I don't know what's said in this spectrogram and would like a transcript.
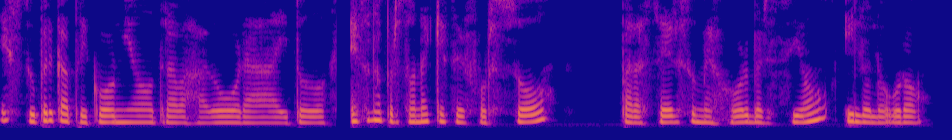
es súper capricornio, trabajadora y todo. Es una persona que se esforzó para ser su mejor versión y lo logró.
